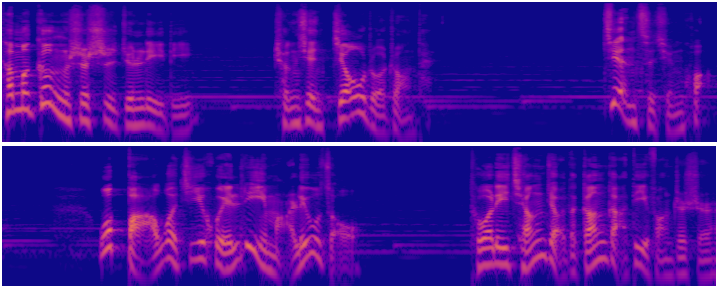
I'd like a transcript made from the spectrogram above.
他们更是势均力敌，呈现焦灼状态。见此情况，我把握机会立马溜走。脱离墙角的尴尬地方之时，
